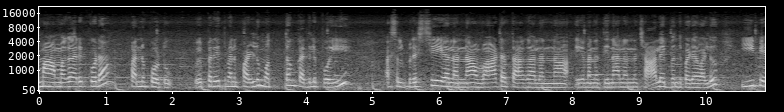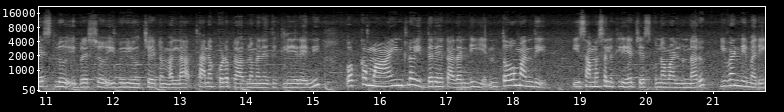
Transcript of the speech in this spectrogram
మా అమ్మగారికి కూడా పన్నుపోటు విపరీతమైన పళ్ళు మొత్తం కదిలిపోయి అసలు బ్రష్ చేయాలన్నా వాటర్ తాగాలన్నా ఏమన్నా తినాలన్నా చాలా ఇబ్బంది పడేవాళ్ళు. ఈ పేస్ట్లు ఈ బ్రష్ ఇవి యూజ్ చేయటం వల్ల తనకు కూడా ప్రాబ్లం అనేది క్లియర్ అయింది. ఒక్క మా ఇంట్లో ఇద్దరే కాదండి ఎంతోమంది ఈ సమస్యలు క్లియర్ చేసుకున్న వాళ్ళు ఉన్నారు. ఇవ్వండి మరి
